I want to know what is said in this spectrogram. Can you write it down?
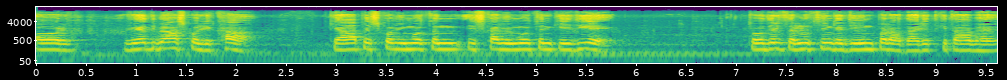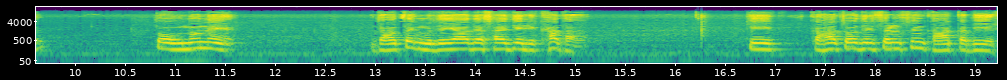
और वेद व्यास को लिखा, कि आप इसको विमोचन, इसका विमोचन कीजिए चौधरी चरण सिंह के जीवन पर आधारित किताब है। तो उन्होंने जहाँ तक मुझे याद है, शायद ये लिखा था कि कहाँ, चौधरी चरण सिंह, कहाँ कबीर?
